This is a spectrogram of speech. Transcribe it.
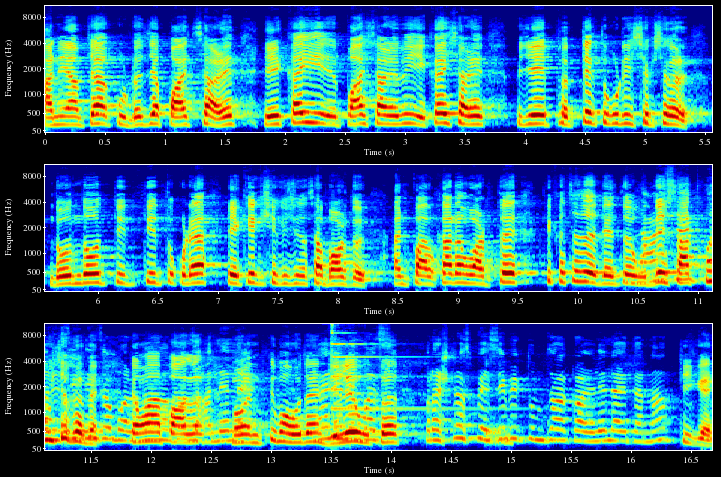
आणि आमच्या कुठच्या पाच शाळेत एकाही पाच शाळेत एकाही शाळेत म्हणजे प्रत्येक तुकडी शिक्षक. दोन दोन तीन तीन तुकड्या एक एक शिक्षक सांभाळतोय आणि पालकांना वाटतंय की कसं त्याचा उद्देश साथ होऊ शकत नाही तेव्हा पालक. मंत्री महोदयांनी दिले उत्तर प्रश्न स्पेसिफिक तुमचा कळलेला आहे त्यांना ठीक आहे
